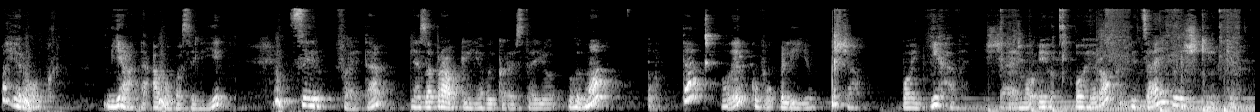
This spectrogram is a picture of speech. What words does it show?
огірок, м'ята або базилік, сир фета. Для заправки я використаю лимон та оливкову олію. Ну Що, поїхали! Щаємо огірок від зайвої шкірки.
